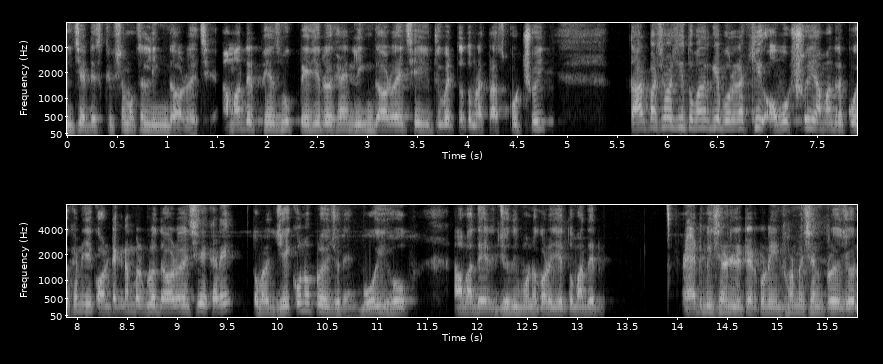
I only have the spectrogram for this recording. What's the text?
নিচে ডেসক্রিপশন বক্সে লিঙ্ক দেওয়া রয়েছে। আমাদের ফেসবুক পেজেরও এখানে লিঙ্ক দেওয়া রয়েছে ইউটিউবের তো তোমরা ক্লাস করছোই। তার পাশাপাশি তোমাদেরকে বলে রাখি, অবশ্যই আমাদের এখানে যে কন্ট্যাক্ট নাম্বারগুলো দেওয়া রয়েছে এখানে, তোমরা যে কোনো প্রয়োজনে, বই হোক, আমাদের যদি মনে করো যে তোমাদের অ্যাডমিশন রিলেটেড কোনো ইনফরমেশন প্রয়োজন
